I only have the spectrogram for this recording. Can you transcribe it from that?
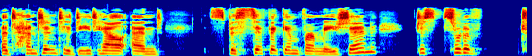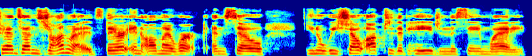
attention to detail and specific information just sort of transcends genre. It's there in all my work. And so, you know, we show up to the page in the same way,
